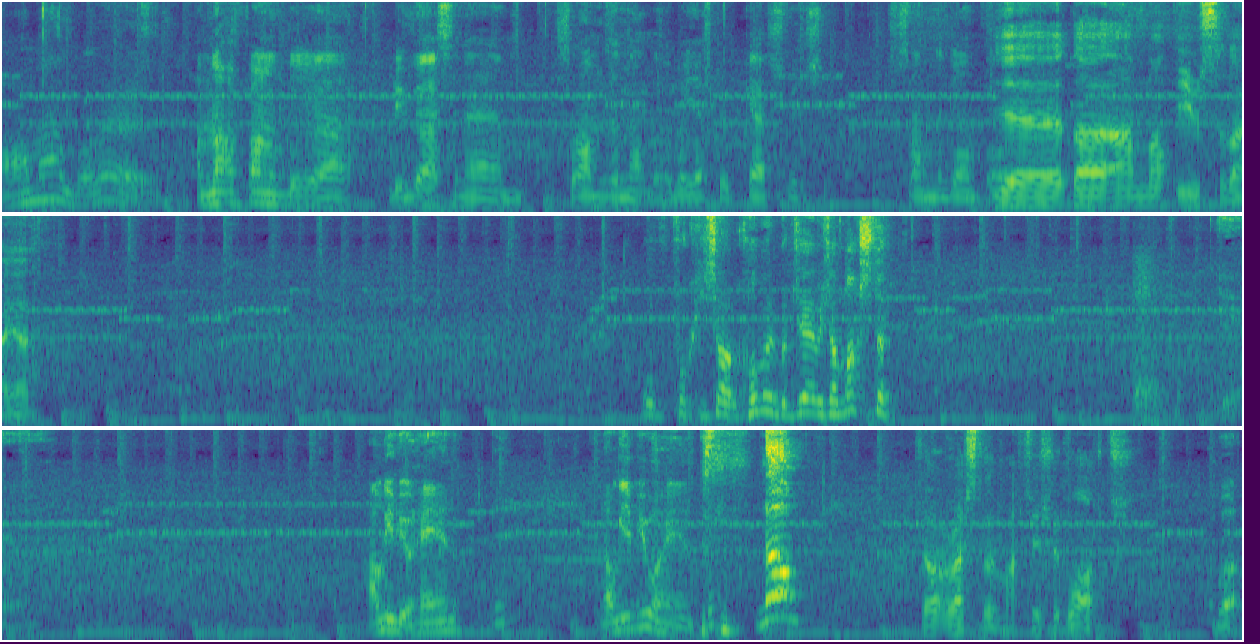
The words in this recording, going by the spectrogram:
Oh my god. I'm not a fan of the uh, reversing um, slams and that though, where you have to guess which slam they're going for. Yeah, that, I'm not used to that yet. Oh fuck, he saw it coming, but Jamie's a master. Yeah. I'll give you a hand. I'll give you a hand. No! So the rest of the match you should watch. what?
